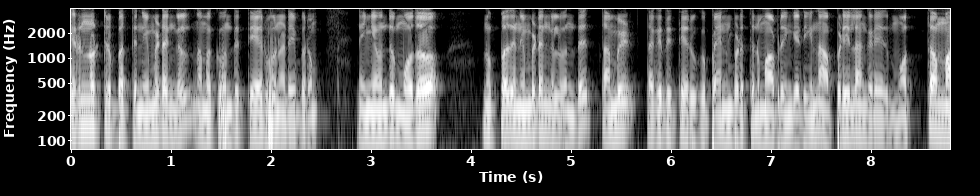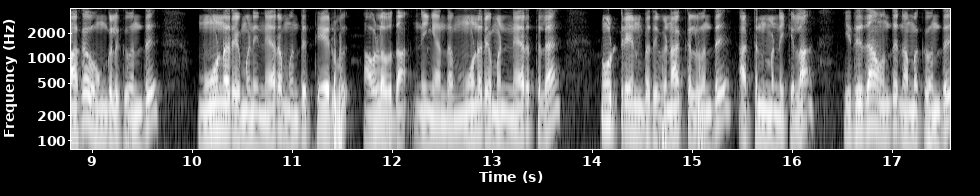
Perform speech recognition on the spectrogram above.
இருநூற்று பத்து நிமிடங்கள் நமக்கு வந்து தேர்வு நடைபெறும். நீங்கள் வந்து மொதல் முப்பது நிமிடங்கள் வந்து தமிழ் தகுதி தேர்வுக்கு பயன்படுத்தணுமா அப்படின்னு கேட்டிங்கன்னா அப்படிலாம் கிடையாது. மொத்தமாக உங்களுக்கு வந்து மூணரை மணி நேரம் வந்து தேர்வு. அவ்வளவுதான். நீங்கள் அந்த மூணரை மணி நேரத்தில் நூற்றி எண்பது வினாக்கள் வந்து அட்டன் பண்ணிக்கலாம். இதுதான் வந்து நமக்கு வந்து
